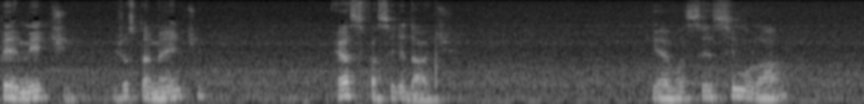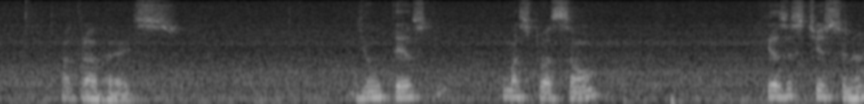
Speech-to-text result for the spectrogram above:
permite justamente essa facilidade, que é você simular através de um texto uma situação que existisse, né?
